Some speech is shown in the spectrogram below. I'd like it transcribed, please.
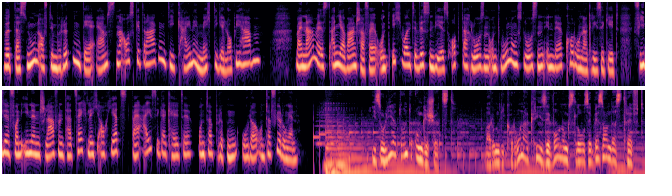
Wird das nun auf dem Rücken der Ärmsten ausgetragen, die keine mächtige Lobby haben? Mein Name ist Anja Warnschaffe und ich wollte wissen, wie es Obdachlosen und Wohnungslosen in der Corona-Krise geht. Viele von ihnen schlafen tatsächlich auch jetzt bei eisiger Kälte unter Brücken oder unter Führungen. Isoliert und ungeschützt. Warum die Corona-Krise Wohnungslose besonders trifft.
